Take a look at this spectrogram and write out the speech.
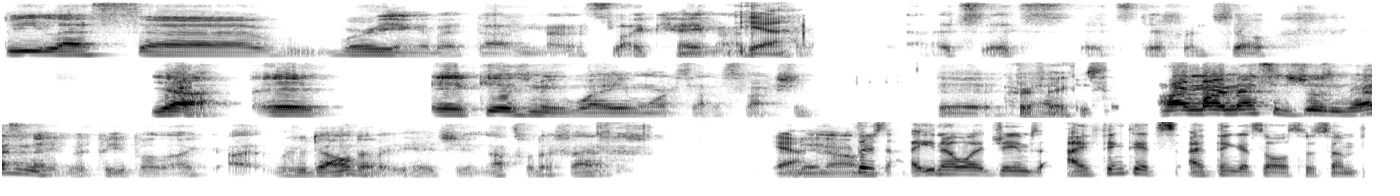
be less uh worrying about that. And then it's like, hey man, yeah it's it's it's different. So yeah, it it gives me way more satisfaction to, to Perfect. people. And my message doesn't resonate with people like I, who don't have ADHD, and that's what I found. Yeah. You know? There's you know what, James, I think it's I think it's also something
